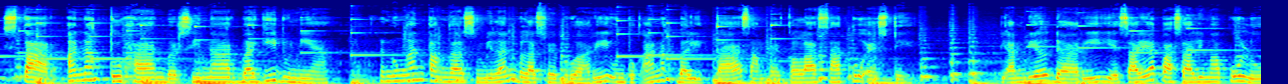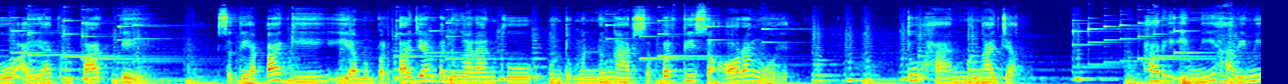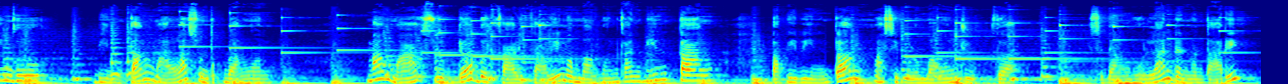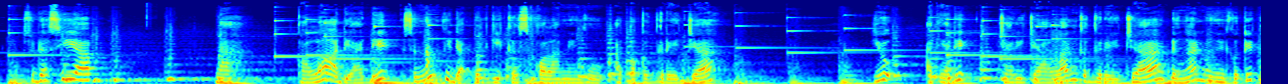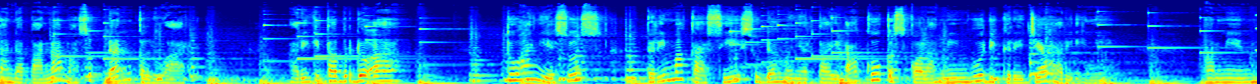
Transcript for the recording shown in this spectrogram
Star, anak Tuhan bersinar bagi dunia. Renungan tanggal 19 Februari untuk anak balita sampai kelas 1 SD. Diambil dari Yesaya pasal 50 ayat 4D. Setiap pagi ia mempertajam pendengaranku untuk mendengar seperti seorang murid. Tuhan mengajak. Hari ini hari Minggu, bintang malas untuk bangun Mama sudah berkali-kali membangunkan bintang, tapi bintang masih belum bangun juga. Sedang bulan dan mentari sudah siap. Nah, kalau adik-adik senang tidak pergi ke sekolah minggu atau ke gereja? Yuk, adik-adik cari jalan ke gereja dengan mengikuti tanda panah masuk dan keluar. Mari kita berdoa. Tuhan Yesus, Terima kasih sudah menyertai aku ke sekolah minggu di gereja hari ini. Amin.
